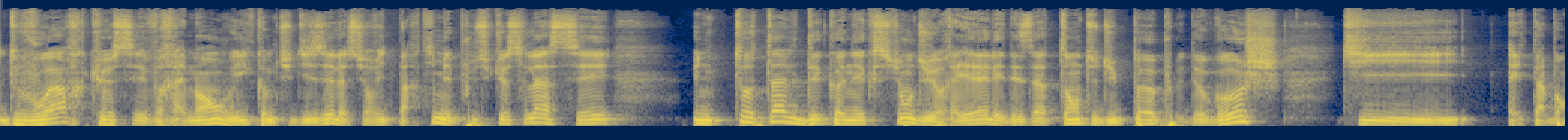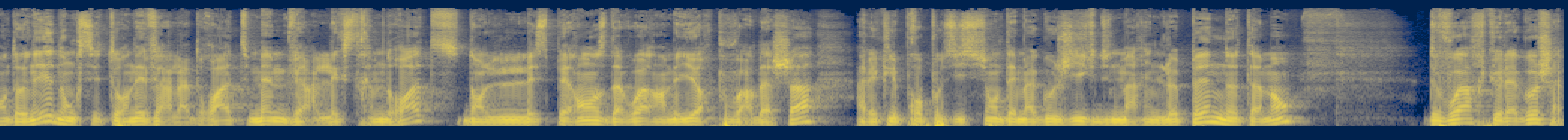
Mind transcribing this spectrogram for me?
de voir que c'est vraiment, oui, comme tu disais, la survie de parti, mais plus que cela, c'est une totale déconnexion du réel et des attentes du peuple de gauche qui abandonné, donc c'est tourné vers la droite, même vers l'extrême droite, dans l'espérance d'avoir un meilleur pouvoir d'achat, avec les propositions démagogiques d'une Marine Le Pen notamment, de voir que la gauche a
